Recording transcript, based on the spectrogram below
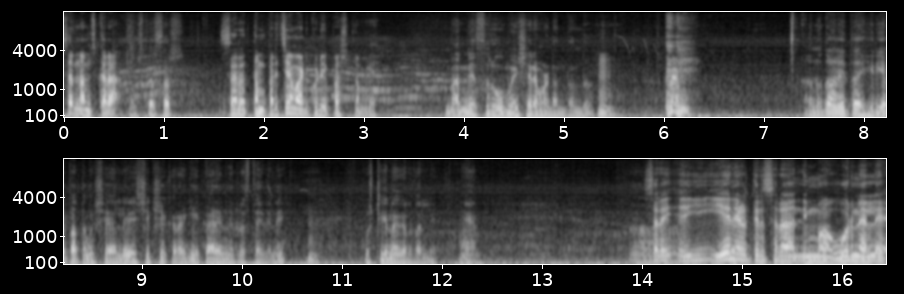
ಸರ್ ನಮಸ್ಕಾರ. ನಮಸ್ಕಾರ ಸರ್. ಸರ್ ತಮ್ಮ ಪರಿಚಯ ಮಾಡಿಕೊಡಿ ಫಸ್ಟ್ ನಮಗೆ. ನನ್ನ ಹೆಸರು ಉಮೇಶ್ ಹಿರೇಮಠ ಅಂತಂದು. ಅನುದಾನಿತ ಹಿರಿಯ ಪ್ರಾಥಮಿಕ ಶಾಲೆಯಲ್ಲಿ ಶಿಕ್ಷಕರಾಗಿ ಕಾರ್ಯನಿರ್ವಹಿಸ್ತಾ ಇದ್ದೀನಿ. ಕುಷ್ಟಗಿ ನಗರದಲ್ಲಿ. ಸರ್ ಏನು ಹೇಳ್ತೀರಿ ಸರ್ ನಿಮ್ಮ ಊರಿನಲ್ಲಿ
